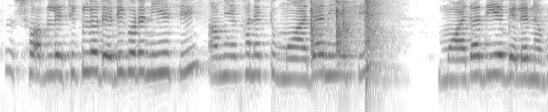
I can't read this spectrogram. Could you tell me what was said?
তো সব লেচিগুলো রেডি করে নিয়েছি। আমি এখানে একটু ময়দা নিয়েছি। ময়দা দিয়ে বেলে নেব।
